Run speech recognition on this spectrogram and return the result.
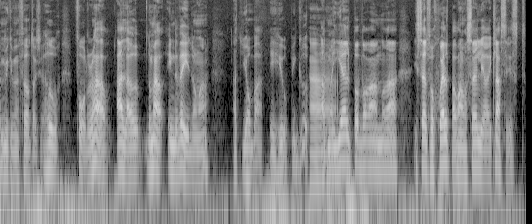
Mycket med företags, hur får du det här, alla de här individerna att jobba ihop i grupp? Ah. Att man hjälper varandra istället för att stjälpa varandra, säljare klassiskt.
